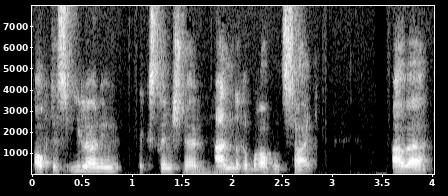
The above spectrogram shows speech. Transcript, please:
auch das E-Learning extrem schnell. Mhm. Andere brauchen Zeit. Aber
